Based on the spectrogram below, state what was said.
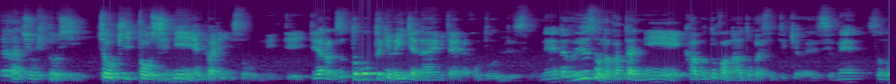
だから長期投資。長期投資にやっぱりそう向いていて、だからずっと持っとけばいいんじゃないみたいなことですよね。だから富裕層の方に株とかのアドバイスするときはあれですよね。その、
